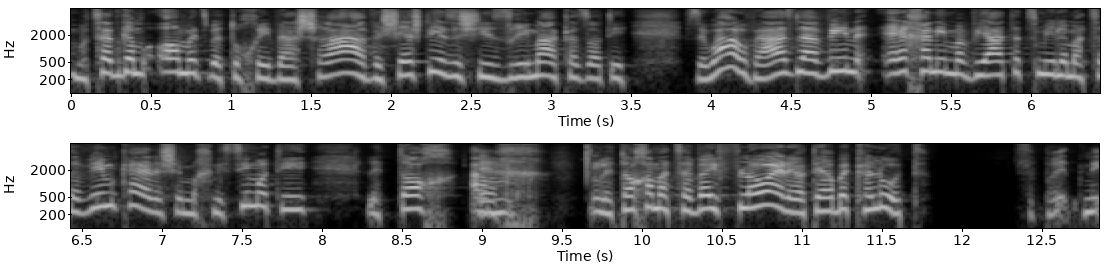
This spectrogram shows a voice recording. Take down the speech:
מוצאת גם אומץ בתוכי והשראה, ושיש לי איזושהי זרימה כזאת, זה וואו, ואז להבין איך אני מביאה את עצמי למצבים כאלה שמכניסים אותי לתוך, איך? לתוך המצבי flow האלה יותר בקלות. ספרי, תני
